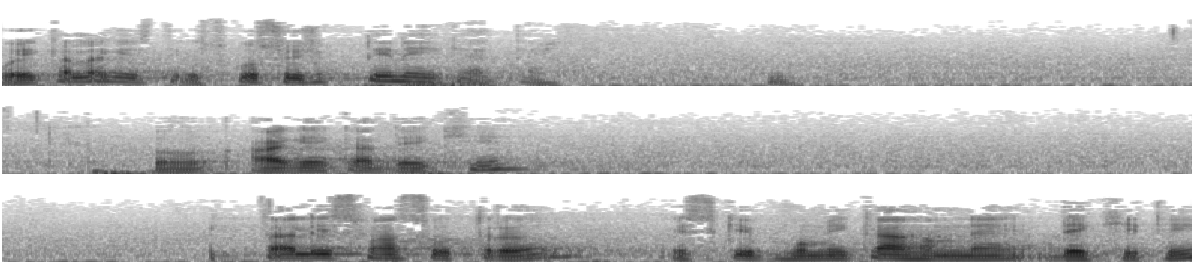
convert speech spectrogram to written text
वो एक अलग स्थिति, उसको सुषुप्ति नहीं कहते। तो आगे का देखिए। इकतालीसवां सूत्र इसकी भूमिका हमने देखी थी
